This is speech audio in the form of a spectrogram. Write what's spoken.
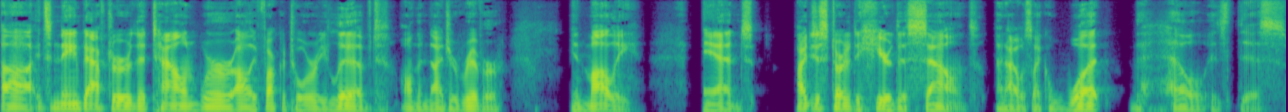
uh, it's named after the town where Ali Farka Touré lived on the Niger River in Mali. And I just started to hear this sound and I was like, what the hell is this?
